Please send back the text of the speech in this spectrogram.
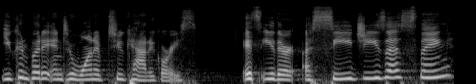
you can put it into one of two categories. It's either a see Jesus thing,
